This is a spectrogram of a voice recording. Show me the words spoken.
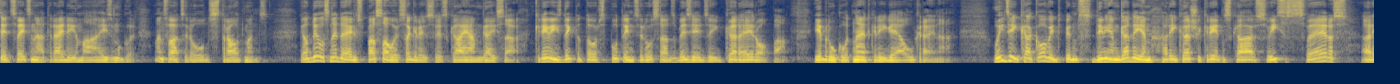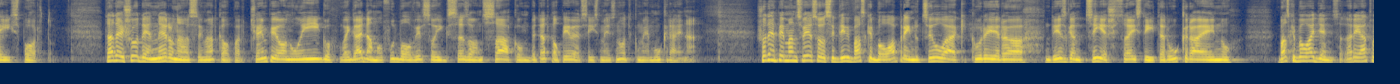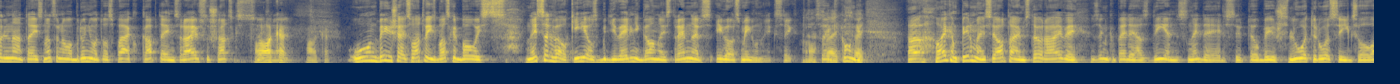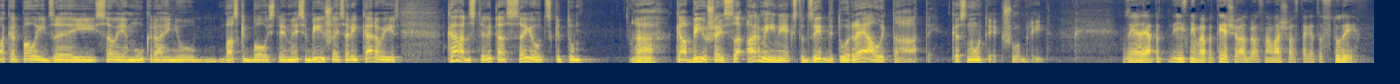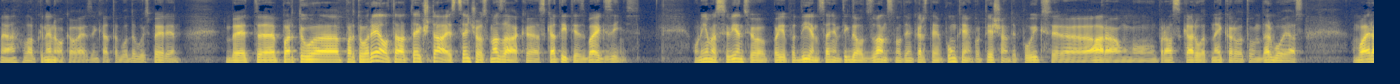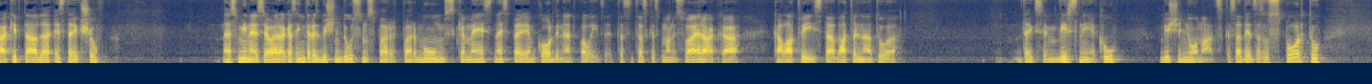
Esiet sveicināti raidījumā aizmugurē. Mans vārds ir Ulrichs Strautmans. Jau divas nedēļas pasaule ir sagriezusies kājām gaisā. Krievijas diktators Putins ir uzsācis bezjēdzīgu karu Eiropā, iebrukot neatkarīgajā Ukrainā. Līdzīgi kā Covid pirms diviem gadiem, arī karš ir krietni skāris visas sfēras, arī sportu. Tādēļ šodien nerunāsim atkal par Čempionu līgu vai gaidāmo futbola virslīgas sezonas sākumu, bet atkal pievērsīsimies notikumiem Ukrajinā. Šodien pie manis viesos ir divi basketbola aprindu cilvēki, kuri ir diezgan cieši saistīti ar Ukrajinu. Basketbola aģents, arī atvaļinātais Nacionālo bruņoto spēku kapteinis Raivs Šatskis. Vakar, vakar. Un bijušais Latvijas basketbolists, nesen vēl Kijavas Buļģiveļņa galvenais treneris Igors Migunieks. Sveiki, sveiki, kungi! Sveiki. Uh, laikam pirmais jautājums tev, Raivi. Zinu, ka pēdējās dienas, nedēļas ir bijušas ļoti rosīgas. Vēl vakar palīdzēji saviem ukrāņu basketbolistiem. Esi bijušais arī karavīrs. Kādas tev ir tās sajūtas, ka tu, uh, kā bijušais armīnieks, tu dzirdi to realitāti, kas notiek šobrīd? Ziniet, jā, pat, īstenībā pat tieši atbrauc no Varšavas tagad uz studiju. Jā, labi, ka nenokavēju, zin, kā tā būtu dabūjis pērienu. Bet eh, par to, par to realitāti teikšu tā, es cenšos mazāk eh, skatīties baigas ziņas. Un iemesls ir viens, jo pa, pa dienu saņem tik daudz zvans no tiem karstiem punktiem, kur tiešām tie puikas ir eh, ārā un, un prasa karot, nekarot un darbojās. Un vairāk ir tāda, es teikšu, esmu minējis jau vairākās intereses, bišķiņu dusmas par, par mums, ka mēs nespējam koordinēt palīdzēt. Tas ir tas, kas man visvairāk kā, kā Latvijas tādu atvaļināto teiksim, virsnieku bišķiņu nomācis, kas attiecas uz sportu.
